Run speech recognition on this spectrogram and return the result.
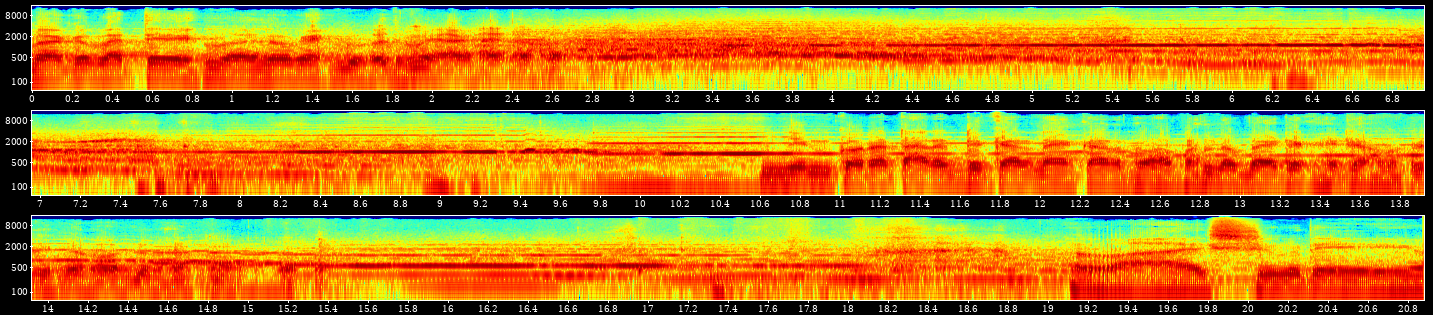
भगवते मनो के गोद में आ गया। जिनको रटा रटी करना कर दो, अपन तो बैठे बैठे वासुदेव।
